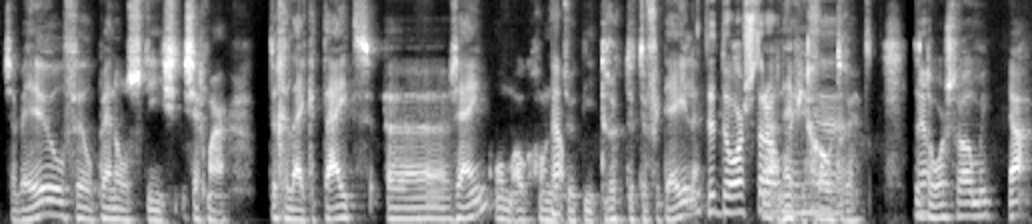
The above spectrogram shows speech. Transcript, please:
zijn heel veel panels die zeg maar tegelijkertijd eh, zijn. Om ook gewoon Ja. natuurlijk die drukte te verdelen. De Ja, doorstroming. dan heb je eh, grotere. De ja. doorstroming. Ja, en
